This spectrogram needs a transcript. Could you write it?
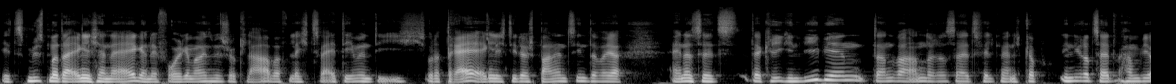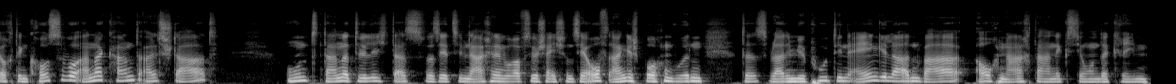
jetzt müsste man da eigentlich eine eigene Folge machen, ist mir schon klar, aber vielleicht zwei Themen, die ich, oder drei eigentlich, die da spannend sind. Da war ja einerseits der Krieg in Libyen, dann war andererseits, fällt mir ein, ich glaube, in Ihrer Zeit haben wir auch den Kosovo anerkannt als Staat. Und dann natürlich das, was jetzt im Nachhinein, worauf Sie wahrscheinlich schon sehr oft angesprochen wurden, dass Wladimir Putin eingeladen war, auch nach der Annexion der Krim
